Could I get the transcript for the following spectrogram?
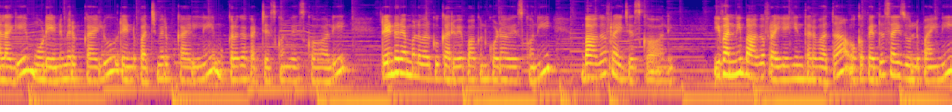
అలాగే మూడు ఎండుమిరపకాయలు రెండు పచ్చిమిరపకాయలని ముక్కలుగా కట్ చేసుకొని వేసుకోవాలి. రెండు రెమ్మల వరకు కరివేపాకును కూడా వేసుకొని బాగా ఫ్రై చేసుకోవాలి. ఇవన్నీ బాగా ఫ్రై అయిన తర్వాత ఒక పెద్ద సైజు ఉల్లిపాయని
